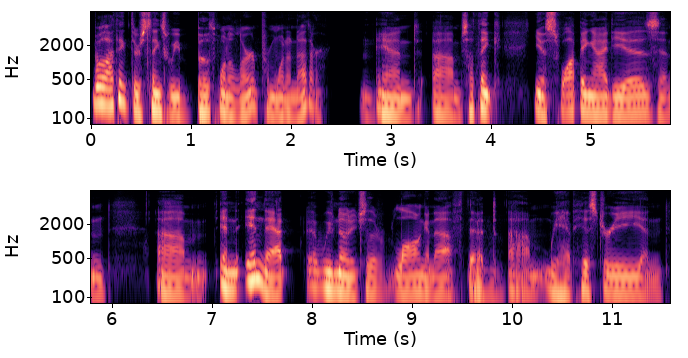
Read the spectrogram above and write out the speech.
well, I think there's things we both want to learn from one another. Mhm. And um, so I think, you know, swapping ideas and, um, and in that, uh, we've known each other long enough that um, we have history and,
